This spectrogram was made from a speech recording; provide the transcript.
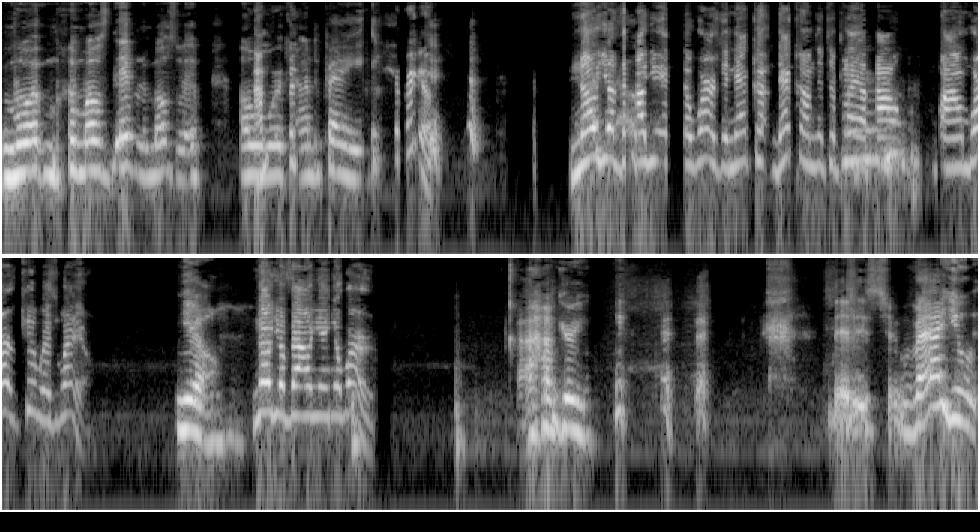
More, most definitely, mostly overworked and underpaid. Real. Know your value in the work, and that that comes into play mm-hmm. about um, work too as well. Yeah. Know your value in your work. I agree. that is true. Value,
